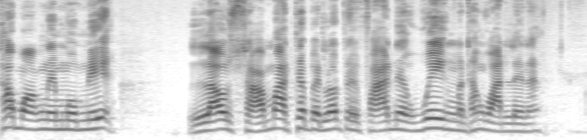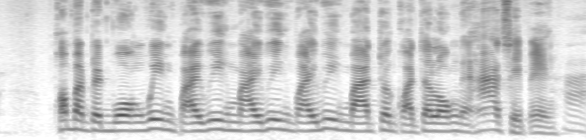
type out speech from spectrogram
ถ้ามองในมุมนี้ เราสามารถถ้าเป็นรถไฟฟ้าเนี่ยวิ่งมันทั้งวันเลยนะ เพราะมันเป็นวงวิ่งไปวิ่งมาวิ่งไปวิ่งมาจนกว่าจะลงเนี่ยห้าสิบเอง ค่ะ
